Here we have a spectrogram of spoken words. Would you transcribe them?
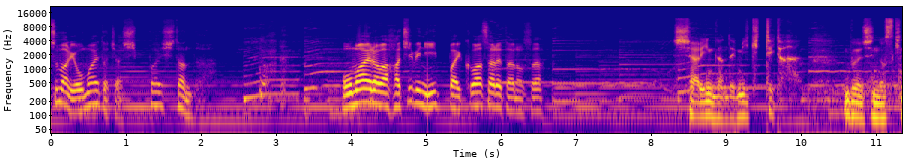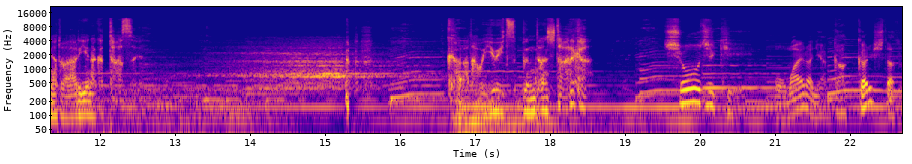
つまりお前たちは失敗したんだ。お前らは八尾に一杯食わされたのさ。シャリンガンで見切っていた。分身の好きなどありえなかったはず。体を唯一分断したあれか。正直お前らにはがっかりしたぞ。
